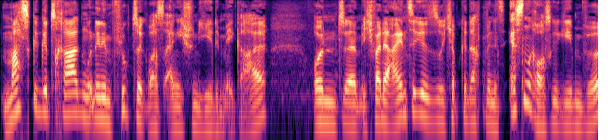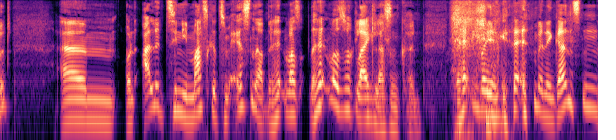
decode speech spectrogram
Maske getragen und in dem Flugzeug war es eigentlich schon jedem egal. Und ähm, ich war der Einzige, so ich habe gedacht, wenn jetzt Essen rausgegeben wird ähm, und alle ziehen die Maske zum Essen ab, dann hätten wir dann hätten wir es doch gleich lassen können. Dann hätten wir, hier, hätten wir den ganzen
